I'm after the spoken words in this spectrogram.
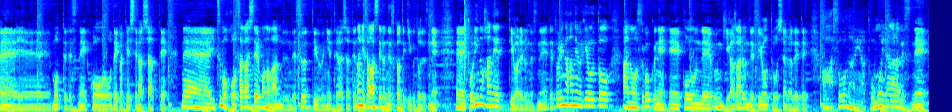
えー、持ってですね、こうお出かけしてらっしゃって、で、いつもこう探しているものがあるんですっていうふうに言ってらっしゃって、何探してるんですかって聞くとですね、えー、鳥の羽って言われるんですね。で、鳥の羽を拾うと、あの、すごくね、えー、幸運で運気が上がるんですよっておっしゃられて、ああ、そうなんやと思いながらですね、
